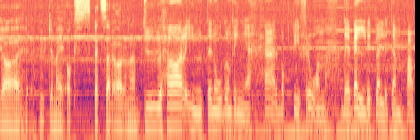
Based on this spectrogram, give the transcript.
jag hukar mig och spetsar öronen. Du hör inte någonting här bortifrån. Det är väldigt, väldigt dämpat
